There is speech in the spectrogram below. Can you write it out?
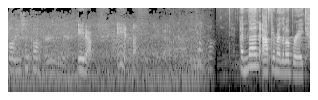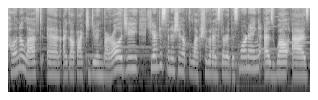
Oh, you should come earlier. 8 up. 8. 8 hours. And then after my little break, Helena left and I got back to doing virology. Here I'm just finishing up the lecture that I started this morning, as well as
